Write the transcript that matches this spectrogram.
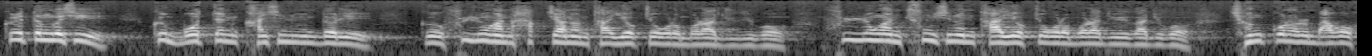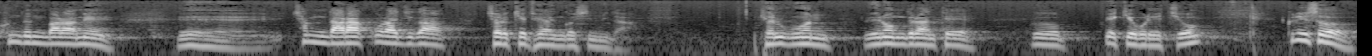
그랬던 것이 그 못된 간신분들이 그 훌륭한 학자는 다 역적으로 몰아죽이고 훌륭한 충신은 다 역적으로 몰아죽여 가지고 정권을 마구 흔든 바람에 예, 참 나라 꼬라지가 저렇게 된 것입니다. 결국은 외놈들한테 그 뺏겨버렸죠. 그래서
